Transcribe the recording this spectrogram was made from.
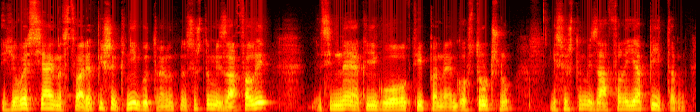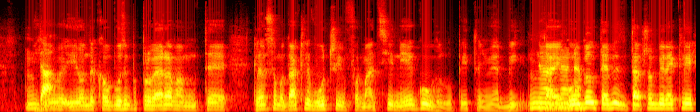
i ovo je sjajna stvar. Ja pišem knjigu trenutno, sve što mi zafali, mislim ne knjigu ovog tipa, nego stručnu, i sve što mi zafali ja pitam. Da. I, I onda kao uzim pa proveravam te, gledam samo dakle vuče informacije, nije Google u pitanju, jer bi, no, da je no, Google, no. tebi tačno bi rekli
